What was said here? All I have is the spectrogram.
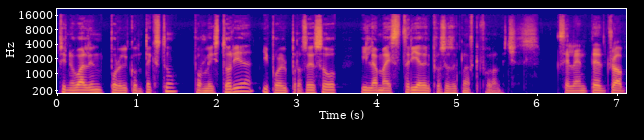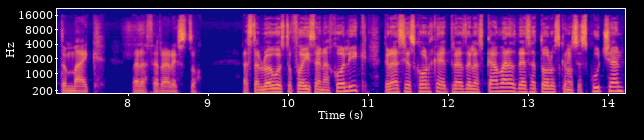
sino valen por el contexto, por la historia y por el proceso y la maestría del proceso con las que fueron hechas. Excelente drop the mic para cerrar esto. Hasta luego, esto fue Isanaholic. Gracias Jorge detrás de las cámaras, gracias a todos los que nos escuchan.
